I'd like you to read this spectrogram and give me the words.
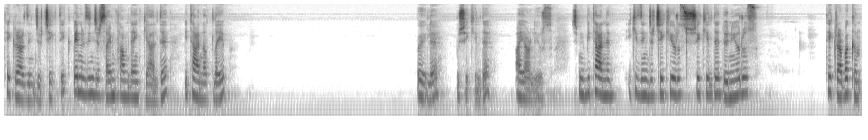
tekrar zincir çektik. Benim zincir sayım tam denk geldi. Bir tane atlayıp böyle bu şekilde ayarlıyoruz. Şimdi bir tane iki zincir çekiyoruz şu şekilde dönüyoruz. Tekrar bakın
